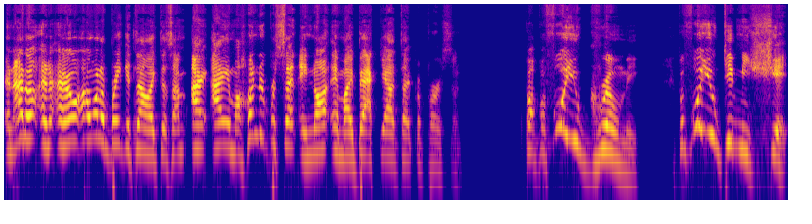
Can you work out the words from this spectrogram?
and I don't, and I, I want to break it down like this. I'm, I, I am 100% a not in my backyard type of person. But before you grill me, before you give me shit,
